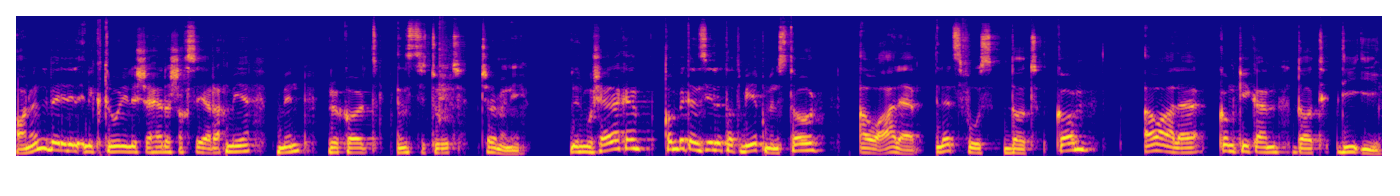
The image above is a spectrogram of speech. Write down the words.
وعنوان البريد الإلكتروني للشهادة الشخصية الرقمية من Record Institut Germany للمشاركة قم بتنزيل التطبيق من store أو على letsfuss.com أو على comkikan.de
